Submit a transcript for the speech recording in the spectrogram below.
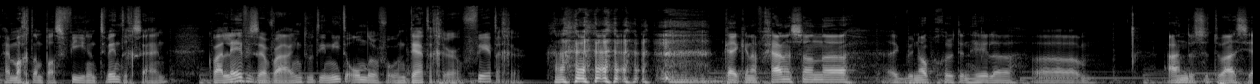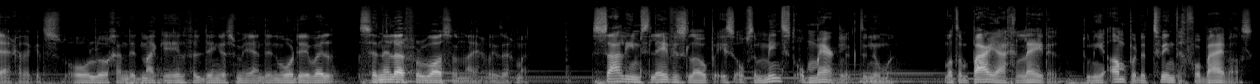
Hij mag dan pas 24 zijn. Qua levenservaring doet hij niet onder voor een dertiger of veertiger. Kijk, in Afghanistan, ik ben opgegroeid in een hele andere situatie eigenlijk. Het is oorlog en dit maak je heel veel dingen mee. En dan word je wel sneller volwassen eigenlijk, zeg maar. Salim's levensloop is op zijn minst opmerkelijk te noemen. Want een paar jaar geleden, toen hij amper de 20 voorbij was,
